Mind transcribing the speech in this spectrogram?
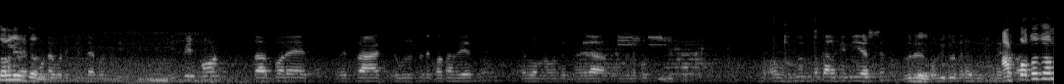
চল্লিশ জন। মোটামুটি চিন্তা করছি। স্পিড বোট তারপরে ট্রাক এগুলোর সাথে কথা হয়েছে এবং আমাদের ভাইরা এগুলো প্রস্তুত কালকে নিয়ে আসছেন। অভিজ্ঞতাটা আর কতজন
